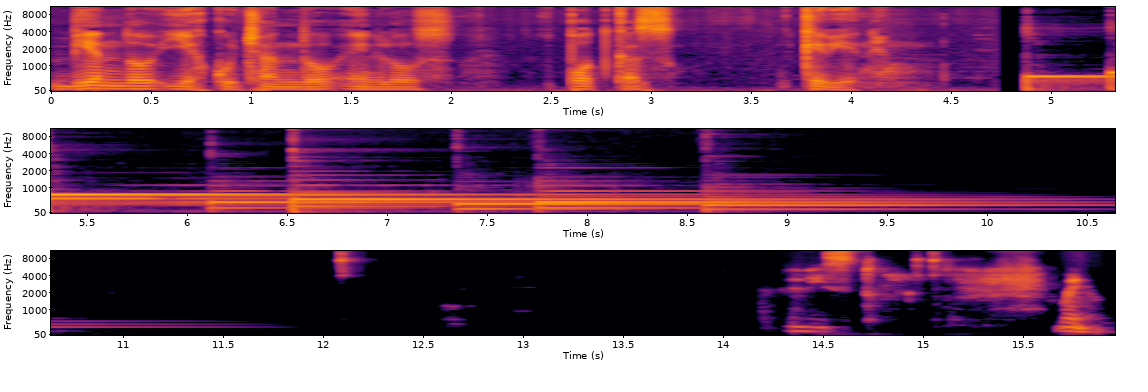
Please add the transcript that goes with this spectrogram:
viendo y escuchando en los podcasts que vienen. Listo. Bueno,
